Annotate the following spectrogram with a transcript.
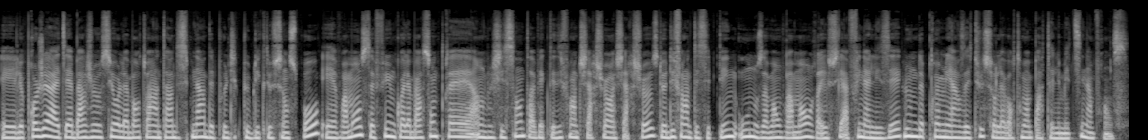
Et le projet a été hébergé aussi au laboratoire interdisciplinaire des politiques publiques de Sciences Po. Et vraiment, ça fait une collaboration très enrichissante avec des différents chercheurs et chercheuses de différentes disciplines où nous avons vraiment réussi à finaliser l'une des premières études sur l'avortement par télémédecine en France.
